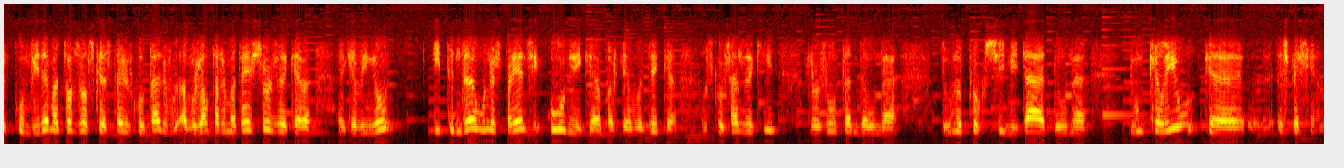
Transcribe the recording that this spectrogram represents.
i convidem a tots els que esteu escoltant, a vosaltres mateixos, a que, a que vingueu i tindreu una experiència única, perquè vull dir que els concerts aquí resulten d'una proximitat, d'un caliu que especial.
